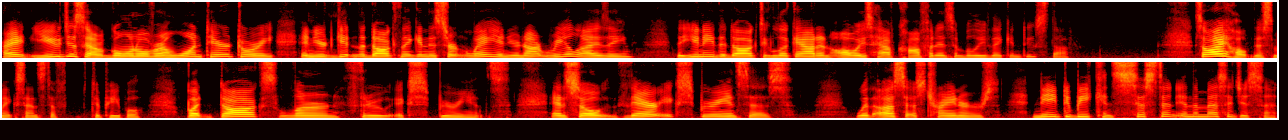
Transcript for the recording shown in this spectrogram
all right, you just are going over on one territory and you're getting the dog thinking a certain way and you're not realizing that you need the dog to look out and always have confidence and believe they can do stuff. So I hope this makes sense to to people. But dogs learn through experience. And so their experiences with us as trainers need to be consistent in the messages sent.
